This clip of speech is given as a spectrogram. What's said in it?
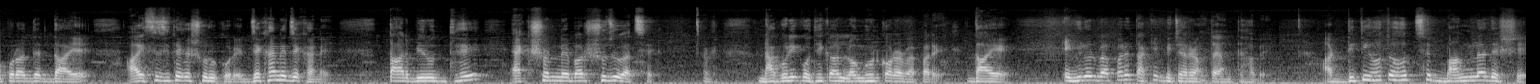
অপরাধের দায়ে আইসিসি থেকে শুরু করে যেখানে যেখানে তার বিরুদ্ধে অ্যাকশন নেবার সুযোগ আছে। নাগরিক অধিকার লঙ্ঘন করার ব্যাপারে দায়ে। এগুলোর ব্যাপারে তাকে বিচারের আওতায় আনতে হবে। আর দ্বিতীয়ত হচ্ছে বাংলাদেশে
